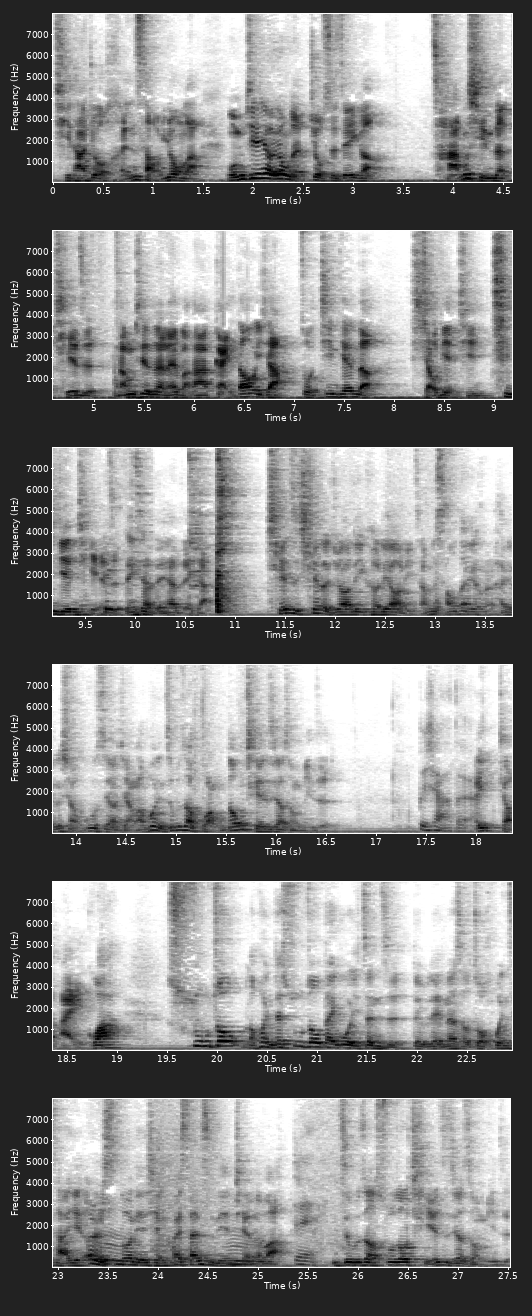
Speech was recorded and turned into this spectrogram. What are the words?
其他就很少用了。我们今天要用的就是这个长形的茄子，咱们现在来把它改刀一下，做今天的小点心——青煎茄子。等一下，等一下，等一下，茄子切了就要立刻料理，咱们稍待一会儿，还有个小故事要讲。老婆，你知不知道广东茄子叫什么名字？不晓得。哎，叫矮瓜。苏州，老婆，你在苏州待过一阵子，对不对？那时候做婚纱业，二十多年前，快三十年前了吧？对。你知不知道苏州茄子叫什么名字？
